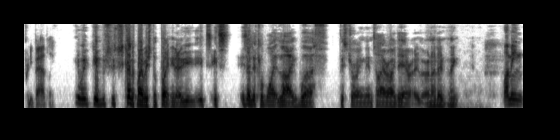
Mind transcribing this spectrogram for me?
pretty badly. It was, it was it's kind of my original point. You know, it's it's is a little white lie worth destroying the entire idea over? And I don't think. Well, I mean,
